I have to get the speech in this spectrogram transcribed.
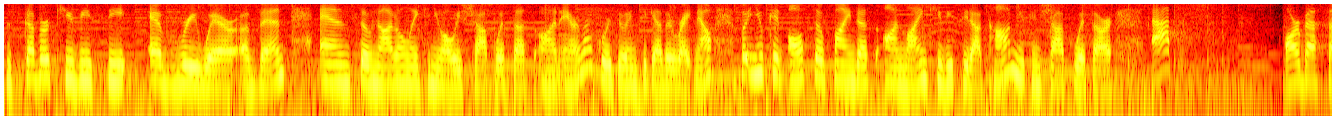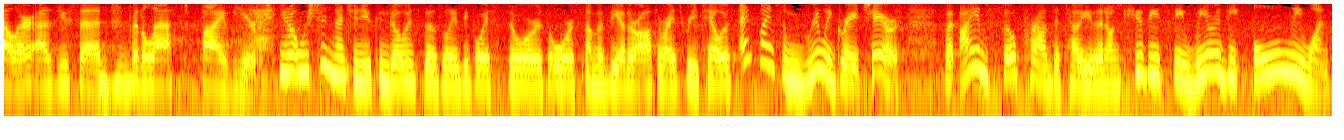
Discover QVC Everywhere event. And so not only can you always shop with us on air like we're doing together right now, but you can also find us online, QVC.com. You can shop with our apps our bestseller, as you said, mm -hmm. for the last five years. You know, we should mention you can go into those La-Z-Boy stores or some of the other authorized retailers and find some really great chairs. But I am so proud to tell you that on QVC, we are the only ones,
